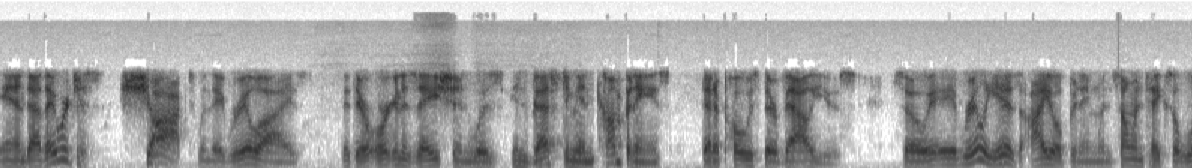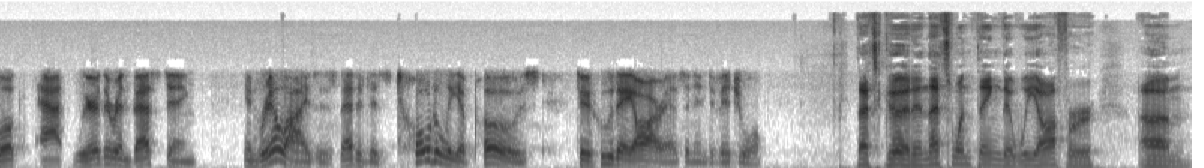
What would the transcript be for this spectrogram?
and uh, they were just shocked when they realized that their organization was investing in companies that oppose their values. So it really is eye opening when someone takes a look at where they're investing and realizes that it is totally opposed to who they are as an individual. That's good. And that's one thing that we offer um,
